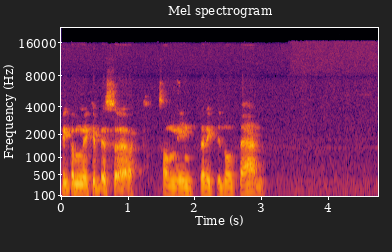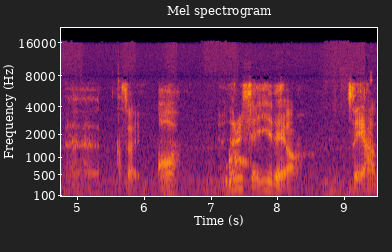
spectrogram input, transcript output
fick de mycket besök som inte riktigt åkte hem? Alltså, ja, nu när du säger det ja. Säger han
